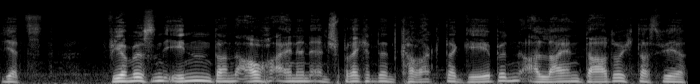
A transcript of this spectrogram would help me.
jetzt. Wir müssen ihnen dann auch einen entsprechenden Charakter geben, allein dadurch, dass wir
